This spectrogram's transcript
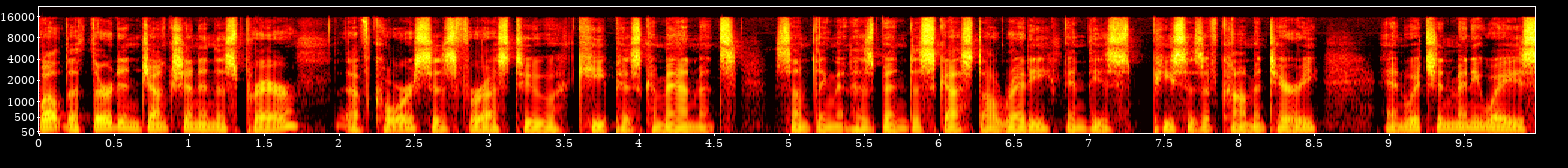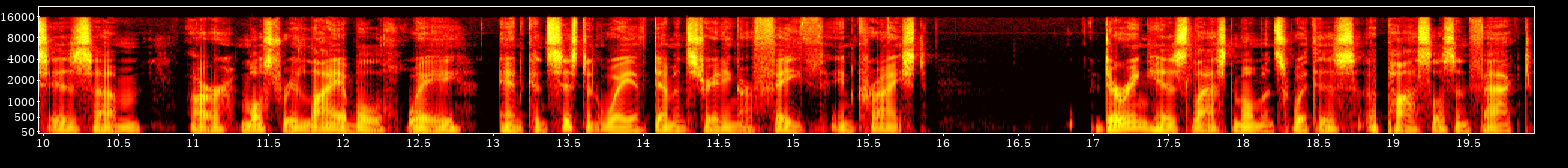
Well, the third injunction in this prayer, of course, is for us to keep his commandments, something that has been discussed already in these pieces of commentary, and which in many ways is um, our most reliable way and consistent way of demonstrating our faith in Christ. During his last moments with his apostles, in fact,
